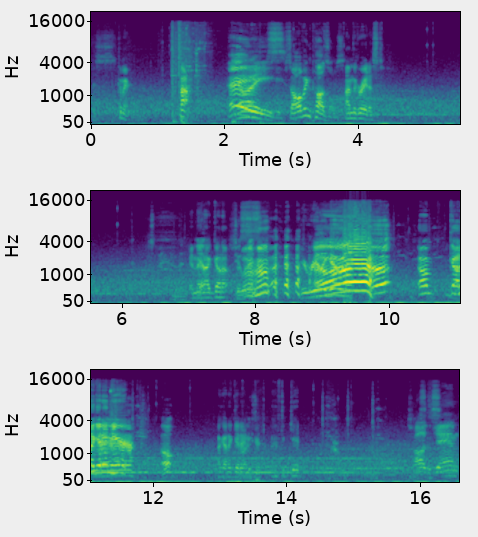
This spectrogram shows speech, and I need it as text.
Just- Come here. Ha! Hey, Nice. solving puzzles. I'm the greatest. And then Yep. I gotta. Doing. Uh-huh. You're really Ah! doing it. Um, gotta get in here. Oh, I gotta get in here. I have to get. Oh, it's jammed.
